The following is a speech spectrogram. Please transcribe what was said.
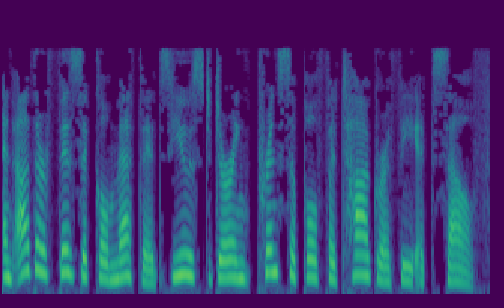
and other physical methods used during principal photography itself.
